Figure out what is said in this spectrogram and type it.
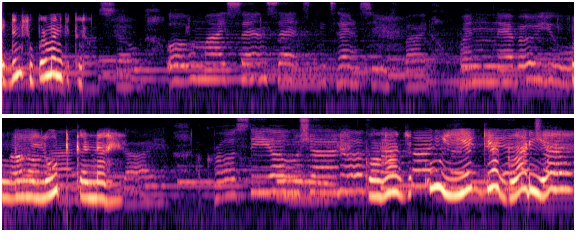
एकदम सुपरमैन की तरह लूट करना है। कहाँ जा ये क्या गाड़ी है?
